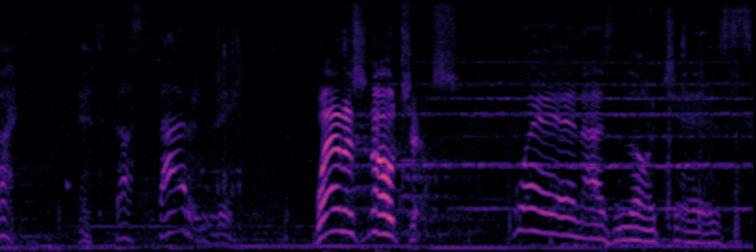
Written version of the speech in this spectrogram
Ay, estás tarde. Buenas noches. Buenas noches.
